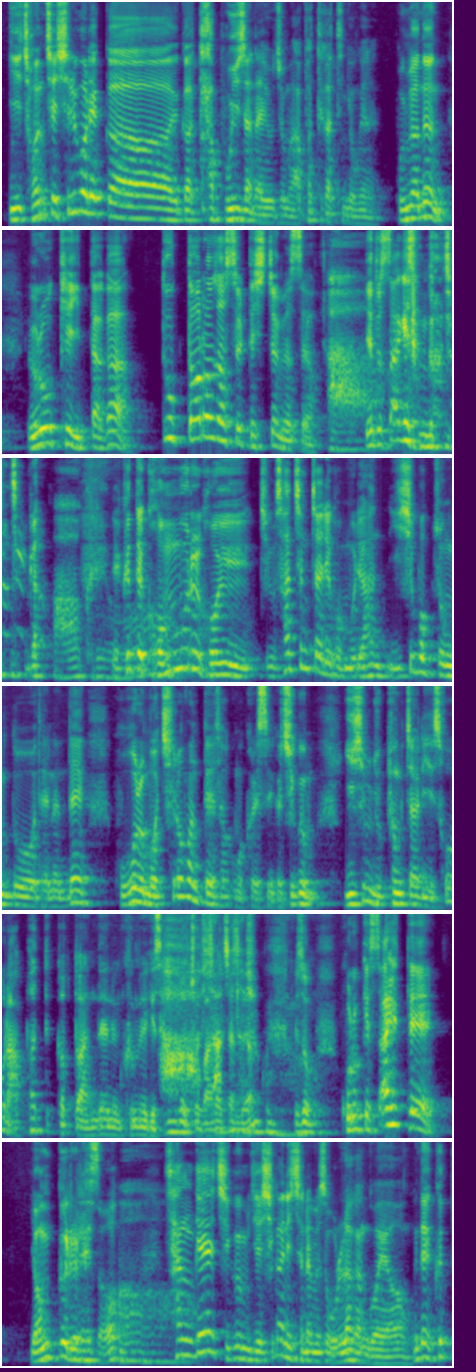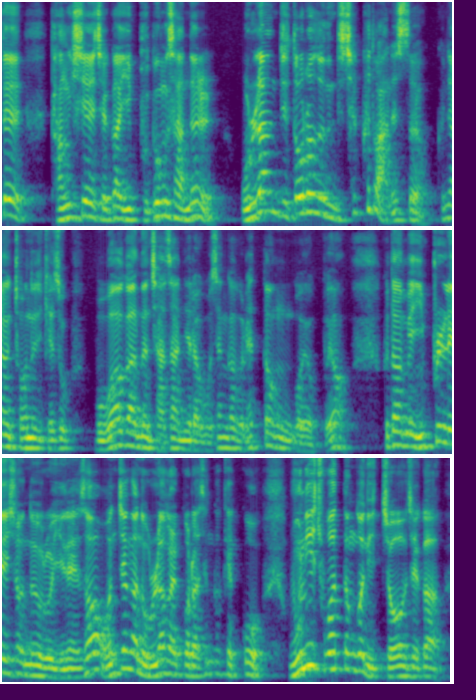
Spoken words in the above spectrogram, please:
이 전체 실거래가가 다 보이잖아요. 요즘 아파트 같은 경우에는 보면은 이렇게 있다가 뚝 떨어졌을 때 시점이었어요. 아. 얘도 싸게 산 거죠, 제가. 아 그래요. 예, 그때 건물을 거의 지금 4층짜리 건물이 한 20억 정도 되는데 그거를 뭐 7억 원대에 사고 막 그랬으니까 지금 26평짜리 서울 아파트 값도 안 되는 금액에 산 거죠, 싸게 말하자면. 사셨군요. 그래서 그렇게 쌀 때 영끌을 해서 어. 산게 지금 이제 시간이 지나면서 올라간 거예요. 근데 그때 당시에 제가 이 부동산을 올랐는지 떨어졌는지 체크도 안 했어요. 그냥 저는 계속 모아가는 자산이라고 생각을 했던 거였고요. 그 다음에 인플레이션으로 인해서 언젠가는 올라갈 거라 생각했고 운이 좋았던 건 있죠. 제가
